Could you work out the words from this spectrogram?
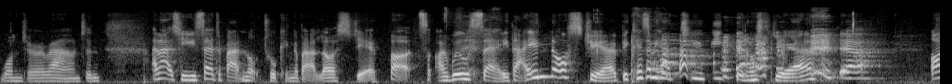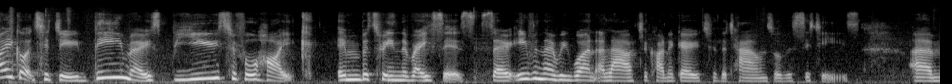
wander around and and actually you said about not talking about last year but I will say that in Austria because we had two weeks in Austria Yeah. I got to do the most beautiful hike in between the races. So even though we weren't allowed to kind of go to the towns or the cities, um,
